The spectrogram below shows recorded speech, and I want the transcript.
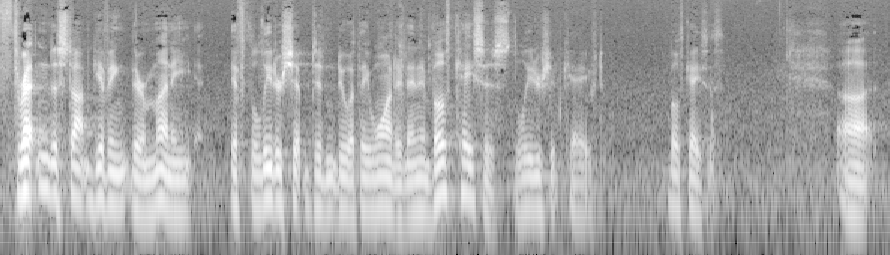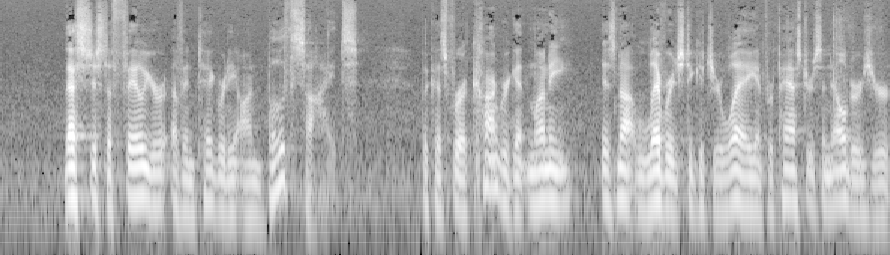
threatened to stop giving their money if the leadership didn't do what they wanted. And in both cases, the leadership caved. Both cases. Uh, that's just a failure of integrity on both sides. Because for a congregant, money is not leverage to get your way, and for pastors and elders, your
